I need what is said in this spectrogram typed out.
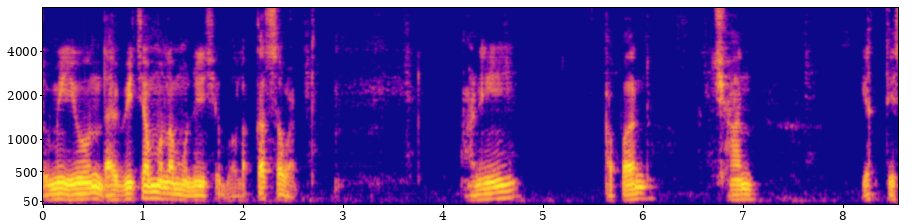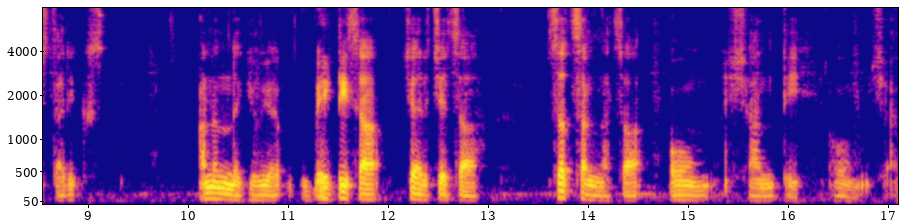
तुम्ही येऊन दहावीच्या मुला मुलींशी बोला. कसं वाटतं? आणि आपण छान एकतीस तारीख आनंद घेऊया. भेटीचा चर्चेचा सत्संगाचा. ओम शांती ओम शांती.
